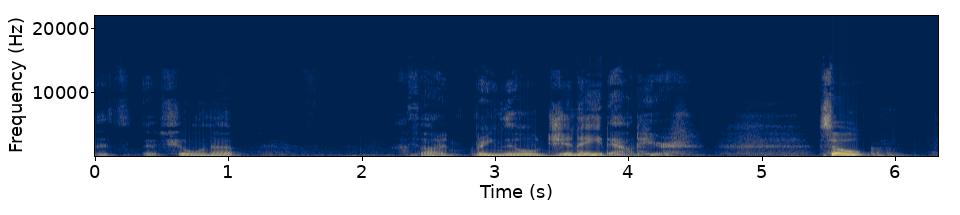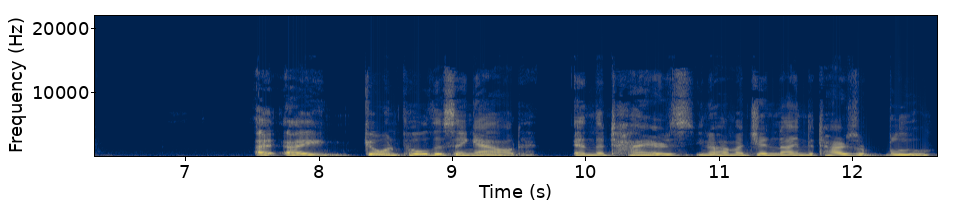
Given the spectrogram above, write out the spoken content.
that's, that's showing up, I thought I'd bring the old Gen 8 out here. So, I, I go and pull this thing out, and the tires, you know how my Gen 9, the tires are blue?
